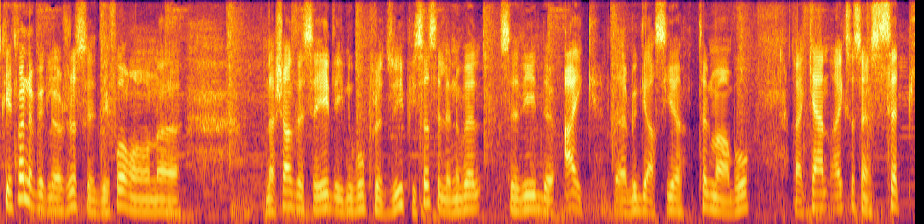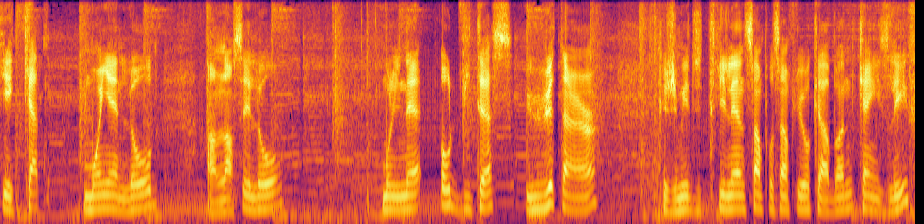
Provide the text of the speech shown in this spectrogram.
Ce qui est fun avec le jeu, c'est des fois, on a la chance d'essayer des nouveaux produits. Puis ça, c'est la nouvelle série de Ike de Abu Garcia. Tellement beau. La canne Ike, ça, c'est un 7 pieds 4 moyenne load en lancer lourd. Moulinet haute vitesse, 8 à 1, que j'ai mis du trilène 100% fluocarbone, 15 livres.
